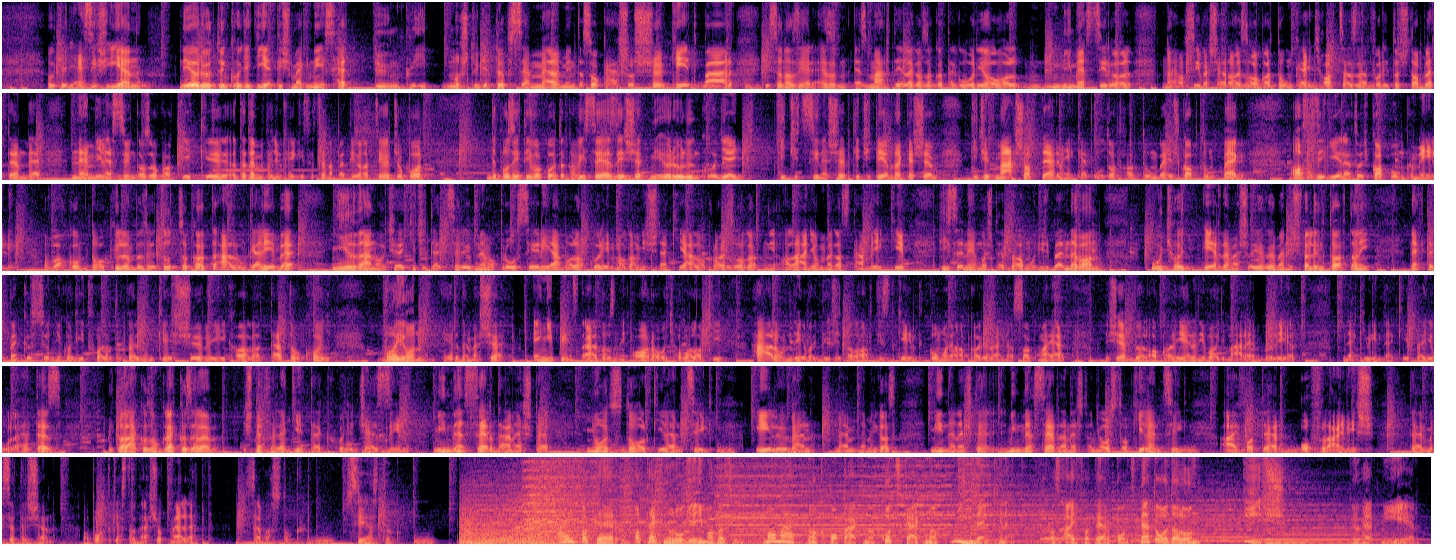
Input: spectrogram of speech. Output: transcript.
úgyhogy ez is ilyen. Mi örültünk, hogy egy ilyet is megnézhettünk, itt most ugye több szemmel, mint a szokásos két pár, hiszen azért ez, ez már tényleg az a kategória, ahol mi messziről nagyon szívesen rajzolgatunk egy 600 ezer forintos tableten, de nem mi leszünk azok, akik, de nem mi vagyunk egész egyszerűen a Petivel a célcsoport, de pozitívak voltak a visszajelzések, mi örülünk, hogy egy kicsit színesebb, kicsit érdekesebb, kicsit másabb terméket mutathattunk be és kaptunk meg. Az az ígéret, hogy kapunk még a Vakomtól különböző cuccokat, állunk elébe. Nyilván, hogyha egy kicsit egyszerűbb nem a Pro szériából, akkor én magam is nekiállok rajzolgatni, a lányom meg aztán végképp, hiszen én most ebbe amúgy is benne van. Úgyhogy érdemes a jövőben is velünk tartani. Nektek megköszönjük, hogy itt voltatok velünk és végighallgattátok, hogy vajon érdemese ennyi pénzt áldozni arra, hogyha valaki 3D vagy digital artistként komolyan akarja venni a szakmáját, és ebből akar élni, vagy már ebből él. Neki mindenképpen jó lehet ez. Mi találkozunk legközelebb, és ne felejtjétek, hogy a Jazzin minden szerdán este 8-tól 9-ig élőben, nem, nem igaz, minden, este, minden szerdán este 8-tól 9-ig, iFater offline is, természetesen a podcast adások mellett. Szevasztok! Sziasztok! iFater a technológiai magazin. Mamáknak, papáknak, kockáknak, mindenkinek. Az iFater.net oldalon is követni ér.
